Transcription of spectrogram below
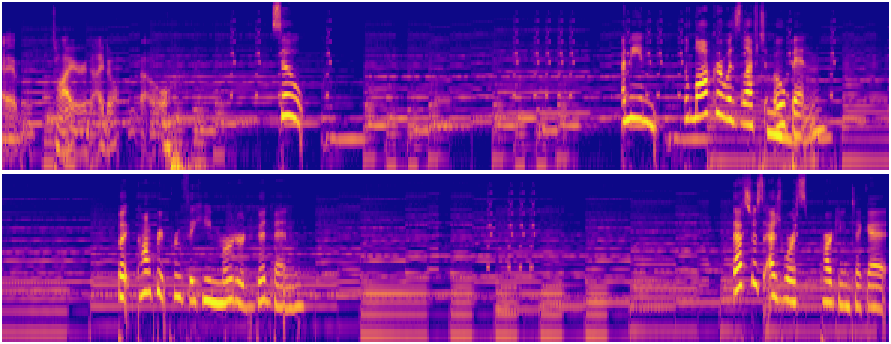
I am tired. I don't know. So I mean, the locker was left hmm. open. But concrete proof that he murdered Goodman. That's just Edgeworth's parking ticket.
